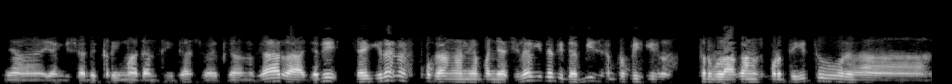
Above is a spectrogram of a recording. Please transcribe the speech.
cepat yang bisa diterima dan tidak sebagai penyelenggara negara. Jadi saya kira pegangannya Pancasila kita tidak bisa berpikir terbelakang seperti itu dengan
